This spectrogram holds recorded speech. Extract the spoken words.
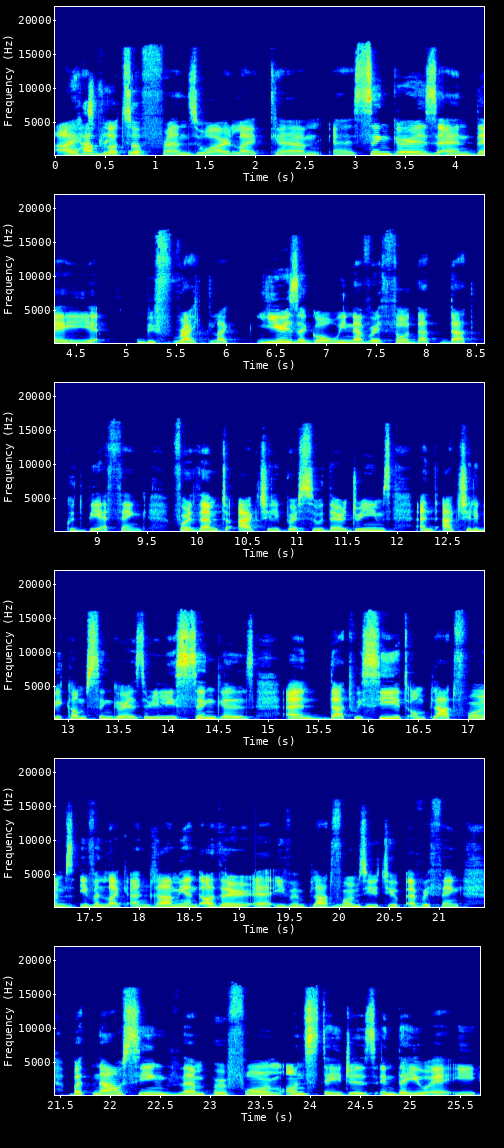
I have lots of friends who are like um, uh, singers, and they, bef- right, like years ago, we never thought that that could be a thing for them to actually pursue their dreams and actually become singers, release singles, and that we see it on platforms, even like Anghami and other uh, even platforms, YouTube, everything. But now seeing them perform on stages in the UAE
